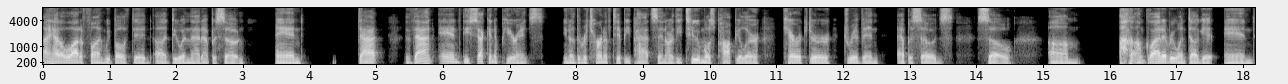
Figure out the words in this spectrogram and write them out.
I had a lot of fun. We both did uh, doing that episode, and that that and the second appearance, you know, the return of Tippy Patson are the two most popular character driven episodes. So, um, I'm glad everyone dug it. And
